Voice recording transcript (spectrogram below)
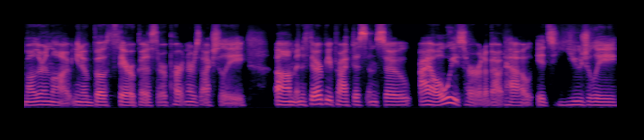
mother-in-law, you know, both therapists or partners actually um, in a therapy practice. And so I always heard about how it's usually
